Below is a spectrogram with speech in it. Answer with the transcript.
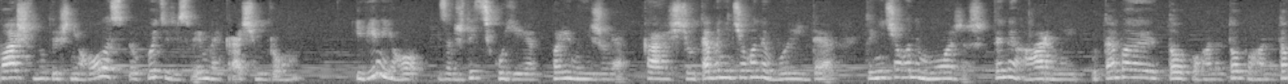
ваш внутрішній голос спілкується зі своїм найкращим другом. І він його завжди цькує, принижує, каже, що у тебе нічого не вийде, ти нічого не можеш, ти не гарний, у тебе то погано, то погано, то.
